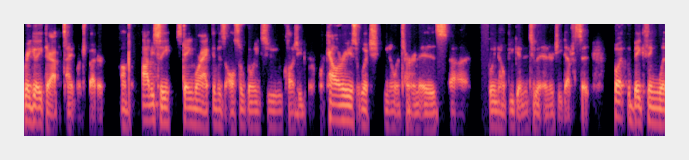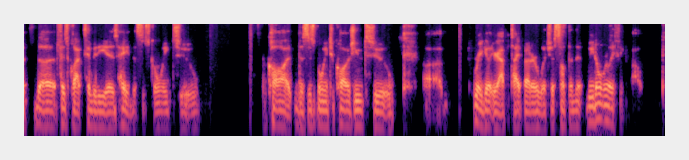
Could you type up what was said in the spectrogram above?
regulate their appetite much better. Um, obviously, staying more active is also going to cause you to burn more calories, which you know in turn is uh, going to help you get into an energy deficit. But the big thing with the physical activity is, hey, this is going to cause this is going to cause you to uh, regulate your appetite better, which is something that we don't really think about.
